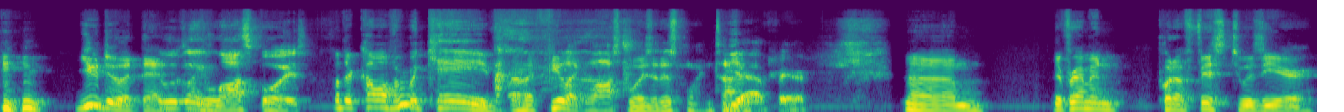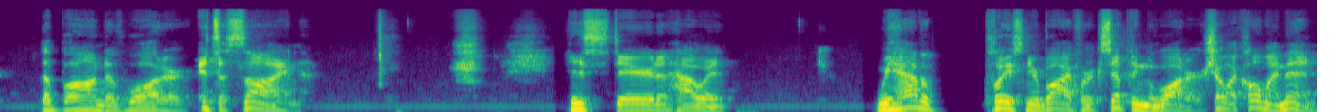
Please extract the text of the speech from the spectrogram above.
Super! you do it They then. look like lost boys. But they're coming from a cave. I feel like Lost Boys at this point in time. Yeah, fair. Um, the Fremen put a fist to his ear. The bond of water. It's a sign. He stared at Hawat. We have a place nearby for accepting the water. Shall I call my men?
